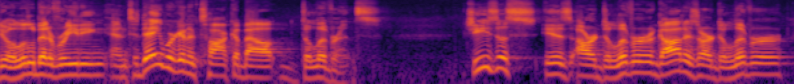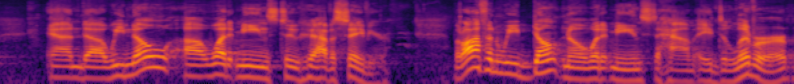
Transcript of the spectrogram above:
Do a little bit of reading, and today we're going to talk about deliverance. Jesus is our deliverer, God is our deliverer, and uh, we know uh, what it means to have a Savior. But often we don't know what it means to have a deliverer.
